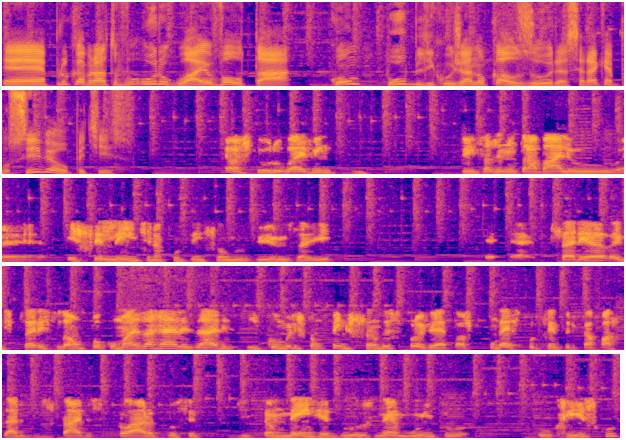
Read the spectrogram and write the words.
é, para o campeonato uruguaio voltar com público já no clausura. Será que é possível, Petiço? Eu acho que o Uruguai vem, vem fazendo um trabalho é, excelente na contenção do vírus aí. É, é, precisaria, a gente precisaria estudar um pouco mais a realidade e como eles estão pensando esse projeto. Acho que com 10% de capacidade dos estádios, claro que você também reduz né, muito o risco.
